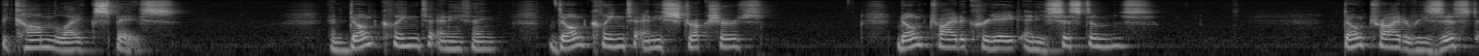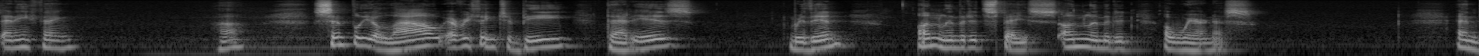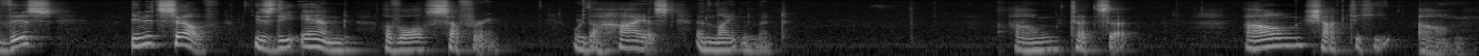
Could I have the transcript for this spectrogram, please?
become like space. And don't cling to anything. Don't cling to any structures. Don't try to create any systems. Don't try to resist anything. Huh? Simply allow everything to be that is within unlimited space, unlimited awareness. And this in itself is the end of all suffering, or the highest enlightenment. Om Tat Sat. Om Shakti Om.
